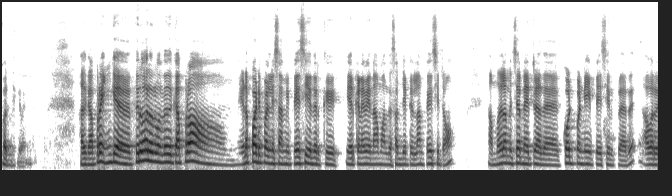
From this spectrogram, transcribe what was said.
புரிஞ்சுக்கிறேங்க அதுக்கப்புறம் இங்க திருவாரூர் வந்ததுக்கு அப்புறம் எடப்பாடி பழனிசாமி பேசியதற்கு ஏற்கனவே நாம் அந்த சப்ஜெக்ட் எல்லாம் பேசிட்டோம். முதலமைச்சர் நேற்று அதை கோட் பண்ணி பேசியிருக்கிறாரு. அவர்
